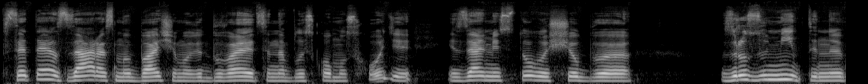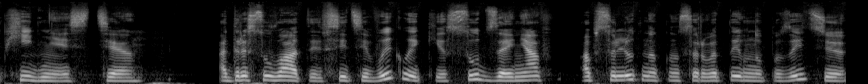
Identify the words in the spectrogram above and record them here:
все те зараз ми бачимо відбувається на Близькому Сході. І замість того, щоб е, зрозуміти необхідність е, адресувати всі ці виклики, суд зайняв абсолютно консервативну позицію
